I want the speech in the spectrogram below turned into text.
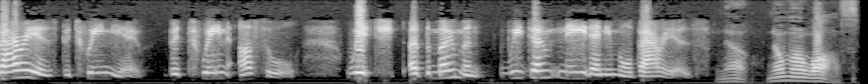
barriers between you, between us all, which at the moment we don't need any more barriers, No. No more walls.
